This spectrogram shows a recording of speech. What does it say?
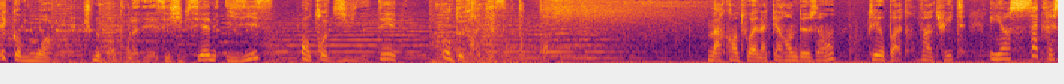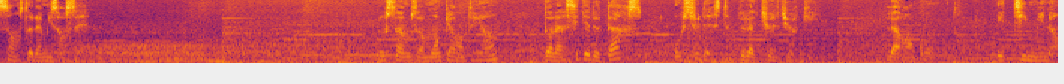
Et comme moi, je me prends pour la déesse égyptienne Isis, entre divinités, on devrait bien s'entendre. Marc-Antoine a 42 ans, Cléopâtre 28 et un sacré sens de la mise en scène. Nous sommes en moins 41, dans la cité de Tars, au sud-est de l'actuelle Turquie. La rencontre est imminente.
